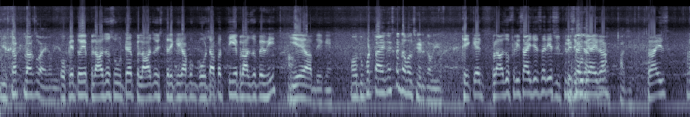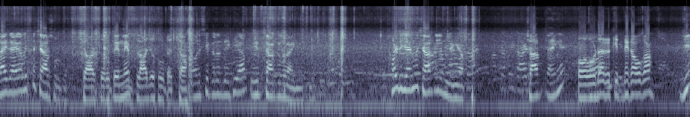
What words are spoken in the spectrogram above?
इसका प्लाजो आएगा भैया। ओके तो ये प्लाजो सूट है प्लाजो इस तरीके का आपको गोटा पत्ती है प्लाजो पे भी हाँ। ये आप देखें। और दुपट्टा आएगा इसका डबल शेड का भैया। ठीक है प्लाजो फ्री साइज़ है सर ये फ्री साइज़ भी आएगा। हाँ जी। प्राइस? प्राइस आएगा इसका चार सौ रुपये। चार सौ रुपये में प्लाजो सूट अच्छा। और इसके कलर देखिए आप ये चार कलर आएँगे। इसमें हर डिज़ाइन में चार कलर मिलेंगे आपको। चार आएँगे। और ऑर्डर कितने का होगा? जी।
